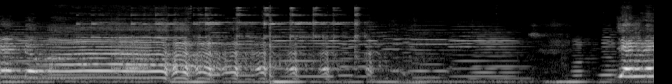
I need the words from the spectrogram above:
வேண்டுமா? என்னை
